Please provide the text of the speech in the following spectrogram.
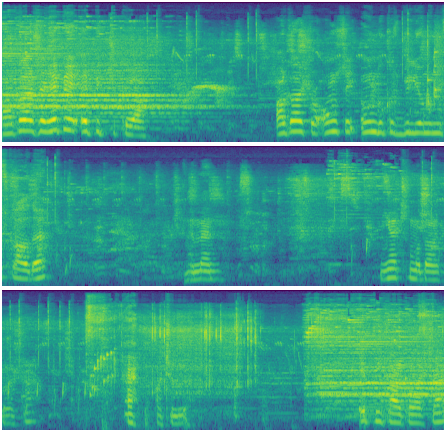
Arkadaşlar hep epic çıkıyor. Arkadaşlar 18, 19 milyonumuz kaldı. Hemen. Niye açılmadı arkadaşlar? Heh açılıyor. Epic arkadaşlar.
